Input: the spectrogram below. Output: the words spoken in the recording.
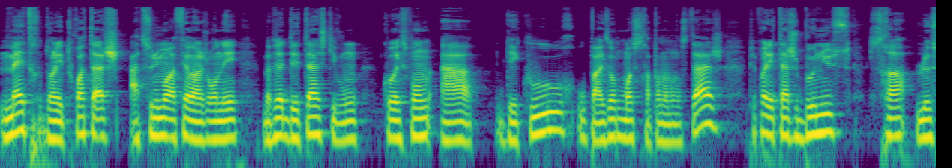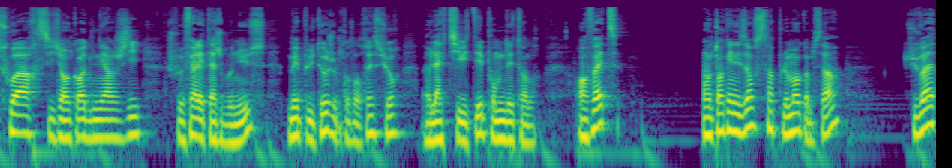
mettre dans les trois tâches absolument à faire dans la journée, bah, peut-être des tâches qui vont correspondre à des cours, ou par exemple moi ce sera pendant mon stage. Puis après les tâches bonus, ce sera le soir si j'ai encore de l'énergie, je peux faire les tâches bonus, mais plutôt je vais me concentrer sur euh, l'activité pour me détendre. En fait, en t'organisant simplement comme ça, tu vas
